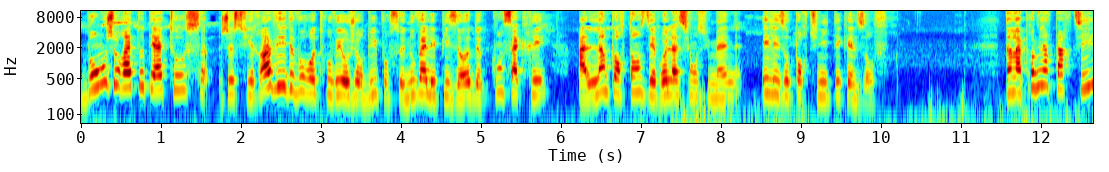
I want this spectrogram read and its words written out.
Bonjour à toutes et à tous, je suis ravie de vous retrouver aujourd'hui pour ce nouvel épisode consacré à l'importance des relations humaines et les opportunités qu'elles offrent. Dans la première partie,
